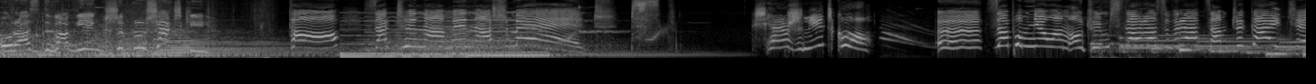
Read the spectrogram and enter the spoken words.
Oraz dwa większe prusiaczki. To zaczynamy nasz mecz. Księżniczko! E, zapomniałam o czymś, zaraz wracam, czekajcie.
